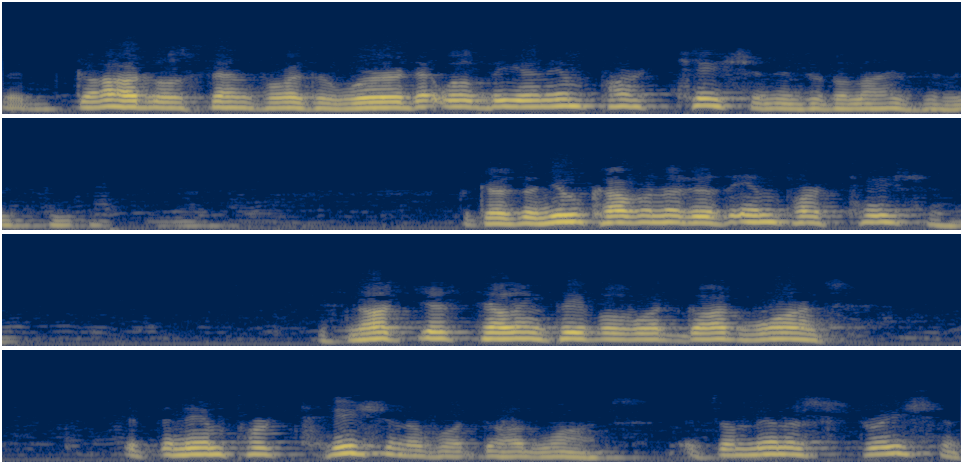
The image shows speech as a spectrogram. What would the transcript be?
that God will send forth a word that will be an impartation into the lives of His people. Because the new covenant is impartation. It's not just telling people what God wants. It's an impartation of what God wants. It's a ministration.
